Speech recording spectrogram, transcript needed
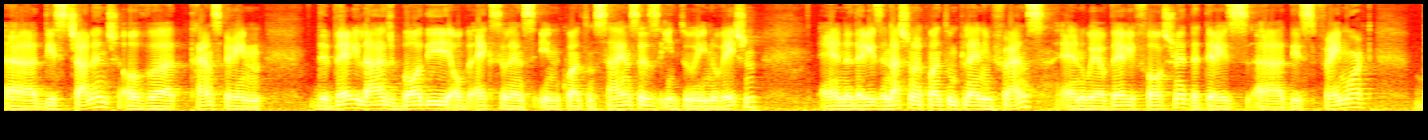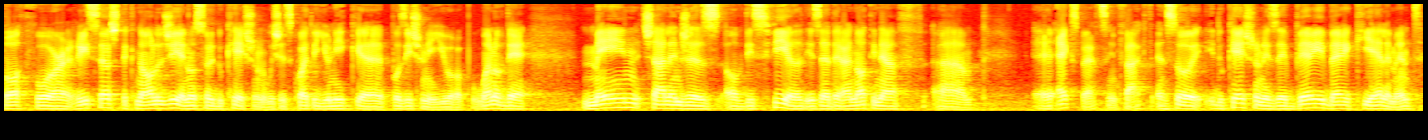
uh, this challenge of uh, transferring the very large body of excellence in quantum sciences into innovation. And there is a national quantum plan in France, and we are very fortunate that there is uh, this framework both for research, technology, and also education, which is quite a unique uh, position in Europe. One of the main challenges of this field is that there are not enough um, uh, experts, in fact, and so education is a very, very key element.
